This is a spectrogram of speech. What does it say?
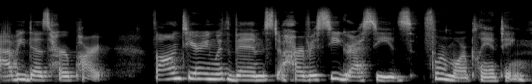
Abi does her part, volunteering with VIMS to harvest seagrass seeds for more planting.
